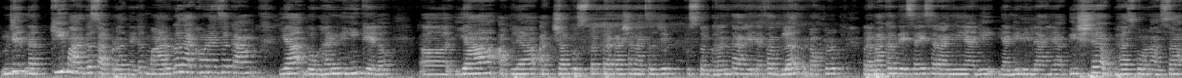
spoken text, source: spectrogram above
म्हणजे नक्की मार्ग सापडत नाही. तर मार्ग दाखवण्याचं काम या दोघांनीही केलं. या आपल्या आजच्या पुस्तक प्रकाशनाचं जे पुस्तक ग्रंथ आहे त्याचा ब्लर डॉक्टर प्रभाकर देसाई सरांनी यांनी यांनी लिहिला आहे. अतिशय अभ्यासपूर्ण असा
